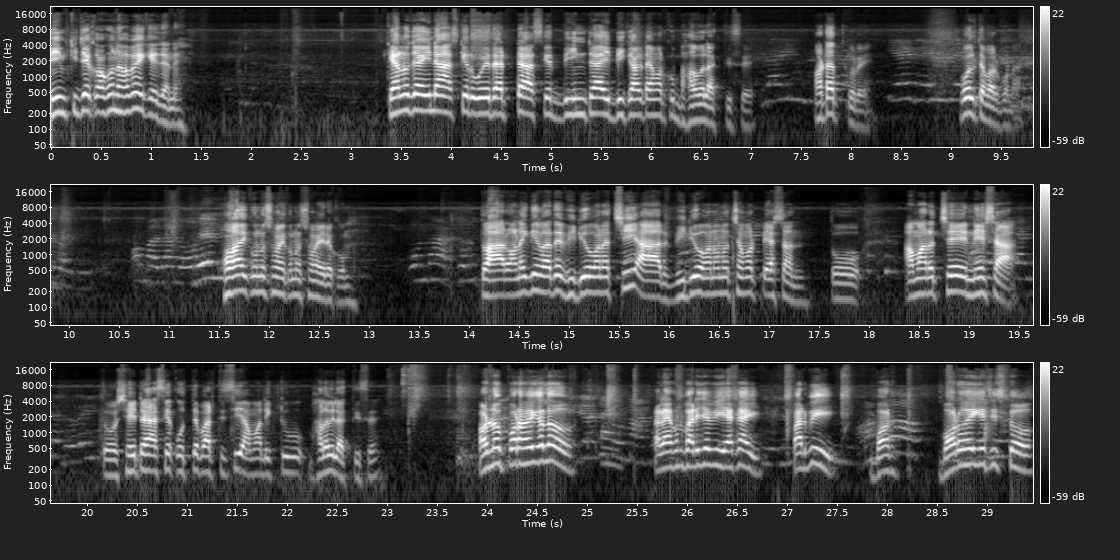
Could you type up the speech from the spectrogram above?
নিম কি যে কখন হবে, কে জানে? কেন জানি না, আজকের ওয়েদারটা আজকের দিনটা, এই বিকালটা আমার খুব ভালো লাগতেছে। হঠাৎ করে, বলতে পারব না। হয় কোনো সময় কোনো সময় এরকম। তো আর অনেকদিন বাদে ভিডিও বানাচ্ছি, আর ভিডিও বানানো হচ্ছে আমার প্যাশান তো আমার হচ্ছে নেশা। তো সেটা আজকে করতে পারতেছি, আমার একটু ভালোই লাগতেছে। অর্ণব, পড়া হয়ে গেল? তাহলে এখন বাড়ি যাবি, একাই? পারবি? বড় বড় হয়ে গেছিস তো।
